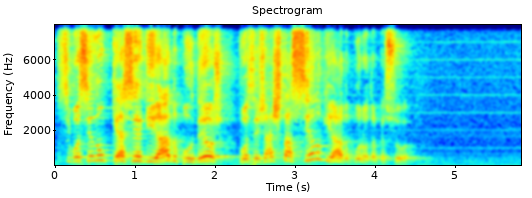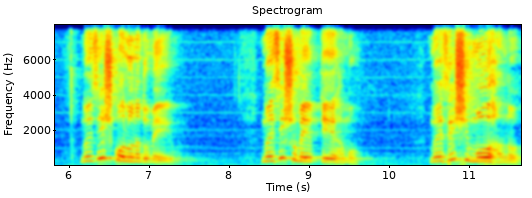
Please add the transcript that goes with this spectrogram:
Se você não quer ser guiado por Deus, você já está sendo guiado por outra pessoa. Não existe coluna do meio. Não existe o meio termo. Não existe morno.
